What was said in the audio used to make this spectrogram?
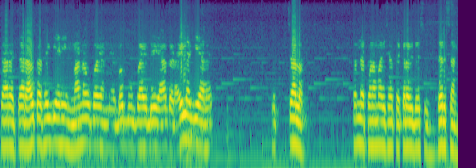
ચારા ચાર આવતા થઈ ગયા છે. માનવભાઈ અને બબુભાઈ બે આગળ આવેલા ગયા છે. તો ચાલો, તમને પણ અમારી સાથે કરાવી દઈશું દર્શન.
